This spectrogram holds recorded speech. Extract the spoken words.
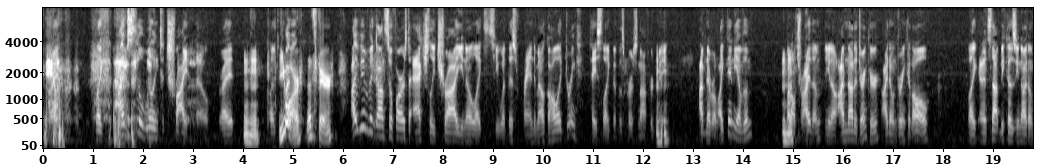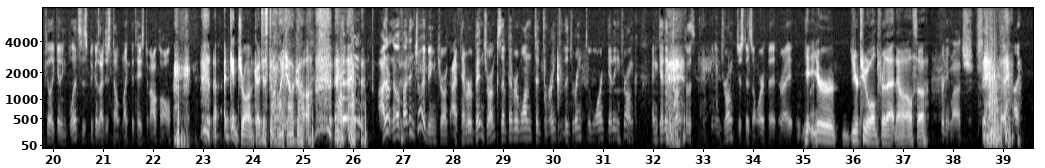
Yeah. Like I'm still willing to try it though, right? hmm Like You I've- are. That's fair. I've even gone so far as to actually try, you know, like to see what this random alcoholic drink tastes like that this person offered me. Mhm. I've never liked any of them, Mhm. but I'll try them. You know, I'm not a drinker. I don't drink at all. Like, and it's not because you know I don't feel like getting blitz. It's because I just don't like the taste of alcohol. I'd get drunk. I just don't like alcohol. I don't know if I'd enjoy being drunk. I've never been drunk because I've never wanted to drink the drink to warrant getting drunk. And getting drunk for the getting drunk just isn't worth it, right? Y- you're you're too old for that now. Also. Pretty much.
